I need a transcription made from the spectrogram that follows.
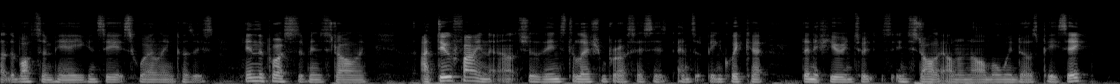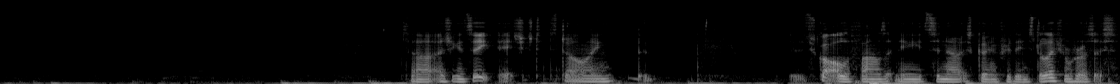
at the bottom here, you can see it's swirling because it's in the process of installing. I do find that actually the installation process is, ends up being quicker than if you into, install it on a normal Windows PC. So as you can see, it's just installing. It's got all the files it needs, so now it's going through the installation process.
